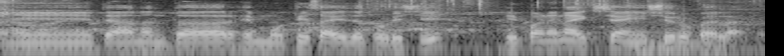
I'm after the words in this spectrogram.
आणि त्यानंतर हे मोठी साईज आहे थोडीशी. ही पण आहे ना एकशे ऐंशी रुपयाला आहे.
